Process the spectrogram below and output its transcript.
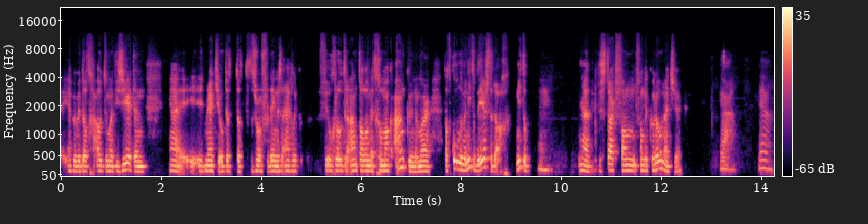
hebben we dat geautomatiseerd. En ja, merk je ook dat, dat de zorgverleners eigenlijk veel grotere aantallen met gemak aankunnen. Maar dat konden we niet op de eerste dag. Niet op ja, de start van, van de corona-check. Ja, ja.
